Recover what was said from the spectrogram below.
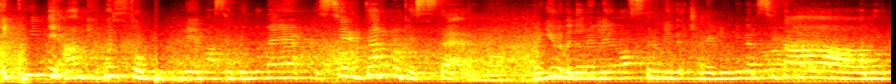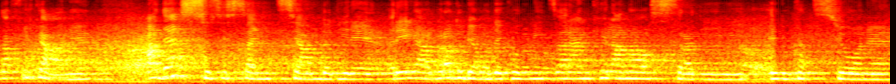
e quindi anche questo è un problema secondo me sia interno che esterno, io lo vedo nelle nostre cioè nelle università nordafricane, adesso si sta iniziando a dire, rega, però dobbiamo decolonizzare anche la nostra di educazione,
